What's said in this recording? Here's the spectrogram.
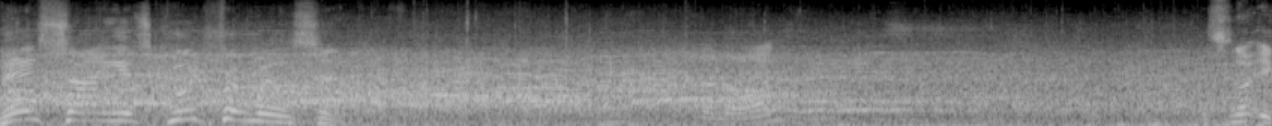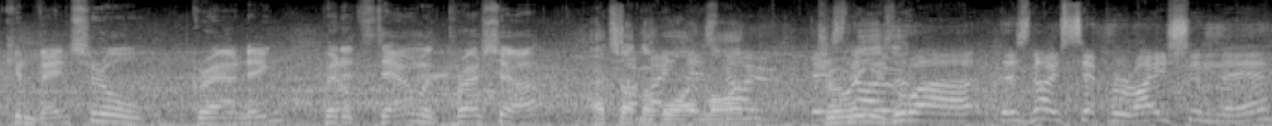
they're saying it's good from Wilson. It's not your conventional grounding, but it's down with pressure. That's on the white line. No, there's, Drury, is no, it? uh, there's no separation there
